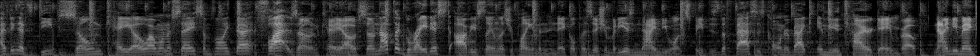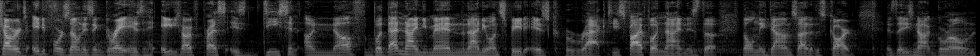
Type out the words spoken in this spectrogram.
I think that's deep zone KO, I want to say, something like that. Flat zone KO. So not the greatest, obviously, unless you're playing him in the nickel position, but he is 91 speed. This is the fastest cornerback in the entire game, bro. 90 man coverage, 84 zone isn't great. His 85 press is decent enough, but that 90 man and the 91 speed is correct. He's five foot nine is the, the only downside of this card is that he's not grown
